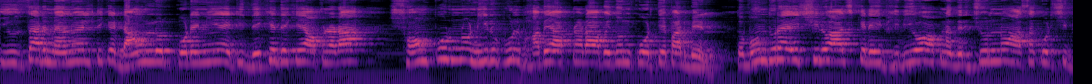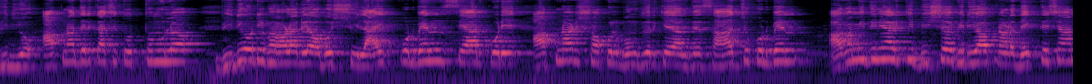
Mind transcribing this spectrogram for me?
ইউজার ম্যানুয়ালটিকে ডাউনলোড করে নিয়ে এটি দেখে দেখে আপনারা সম্পূর্ণ নির্ভুলভাবে আপনারা আবেদন করতে পারবেন। তো বন্ধুরা, এই ছিল আজকের এই ভিডিও। আপনাদের জন্য আশা করছি ভিডিও আপনাদের কাছে তথ্যমূলক। ভিডিওটি ভালো লাগলে অবশ্যই লাইক করবেন, শেয়ার করে আপনার সকল বন্ধুদেরকে জানতে সাহায্য করবেন। আগামী দিনে আর কি বিষয় ভিডিও আপনারা দেখতে চান,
